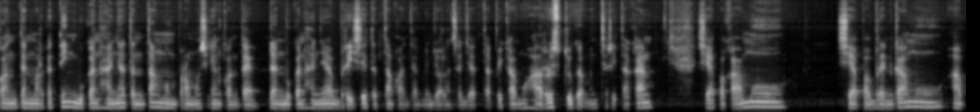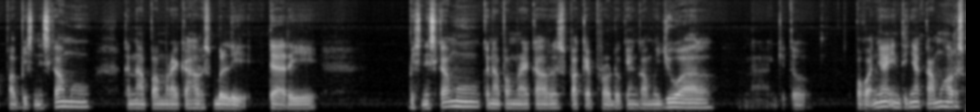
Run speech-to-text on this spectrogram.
konten marketing bukan hanya tentang mempromosikan konten dan bukan hanya berisi tentang konten penjualan saja, tapi kamu harus juga menceritakan siapa kamu, siapa brand kamu, apa bisnis kamu, kenapa mereka harus beli dari bisnis kamu, kenapa mereka harus pakai produk yang kamu jual. Nah, gitu. Pokoknya intinya kamu harus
